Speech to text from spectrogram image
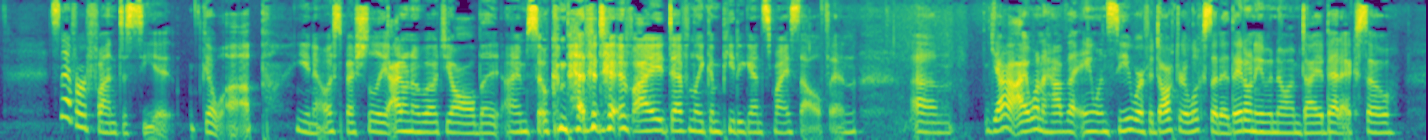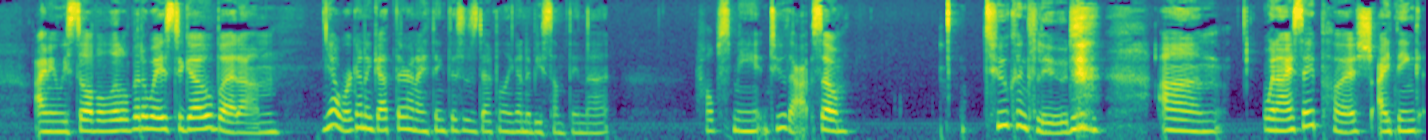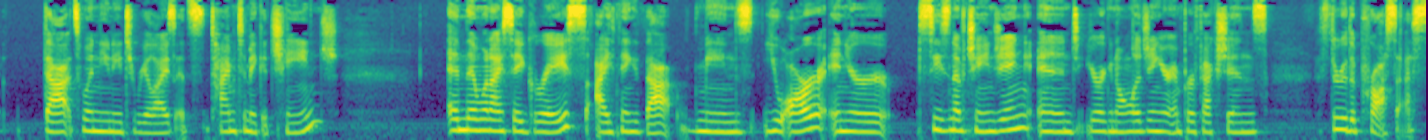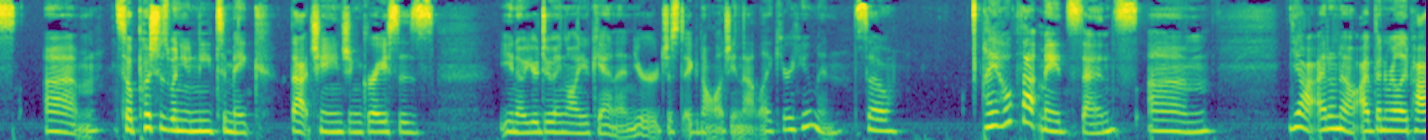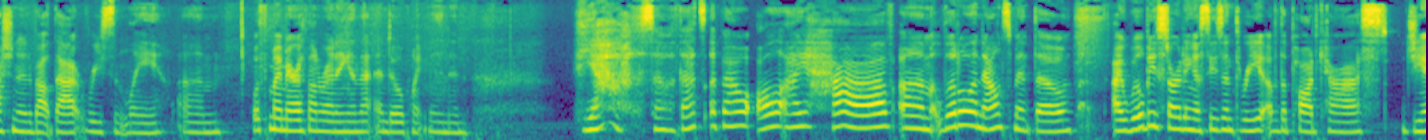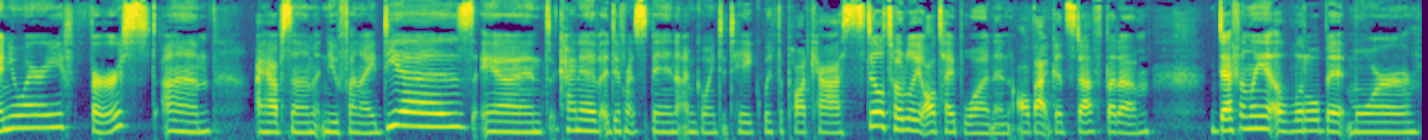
it's never fun to see it go up, you know, especially I don't know about y'all, but I'm so competitive. I definitely compete against myself and um yeah, I want to have that A1C where if a doctor looks at it, they don't even know I'm diabetic. So I mean, we still have a little bit of ways to go, but um, yeah, we're going to get there. And I think this is definitely going to be something that helps me do that. So, to conclude, um, when I say push, I think that's when you need to realize it's time to make a change. And then when I say grace, I think that means you are in your season of changing and you're acknowledging your imperfections through the process. Um, so push is when you need to make that change, and grace is, you know, you're doing all you can and you're just acknowledging that like you're human. So I hope that made sense. Um, yeah, I don't know. I've been really passionate about that recently um, with my marathon running and that endo appointment and yeah, so that's about all I have. Um, little announcement though, I will be starting a season three of the podcast January 1st. Um, I have some new fun ideas and kind of a different spin I'm going to take with the podcast. Still totally all type one and all that good stuff, but um, definitely a little bit more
